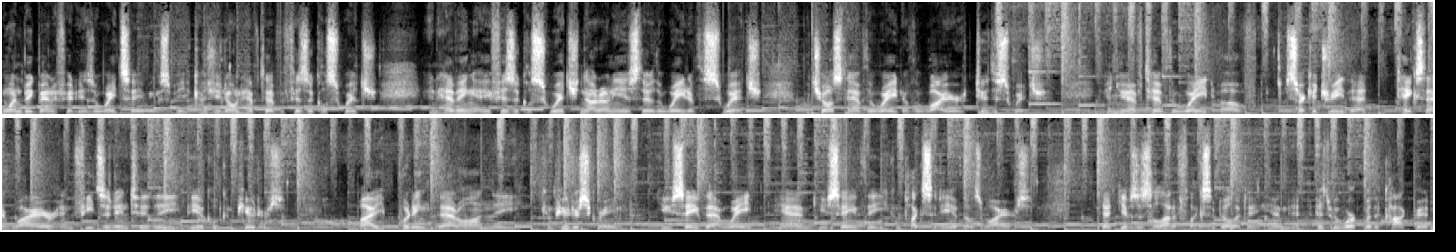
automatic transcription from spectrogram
One big benefit is a weight savings because you don't have to have a physical switch. And having a physical switch, not only is there the weight of the switch, but you also have the weight of the wire to the switch. And you have to have the weight of circuitry that takes that wire and feeds it into the vehicle computers. By putting that on the computer screen, you save that weight and you save the complexity of those wires that gives us a lot of flexibility. And as we work with the cockpit,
